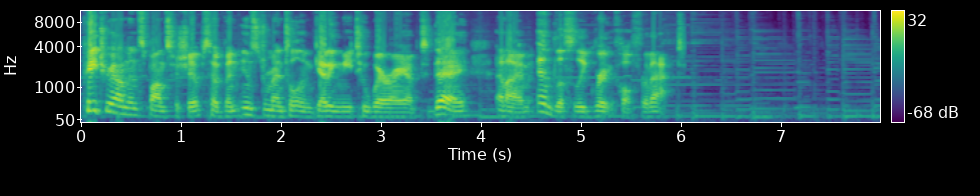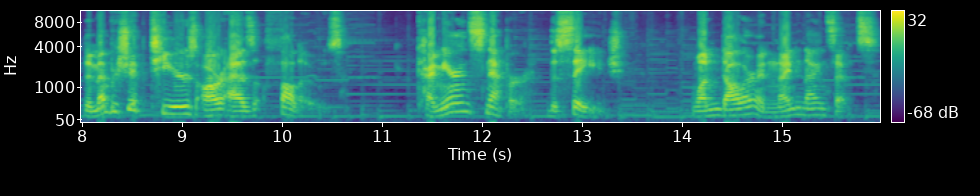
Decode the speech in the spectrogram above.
Patreon and sponsorships have been instrumental in getting me to where I am today, and I am endlessly grateful for that. The membership tiers are as follows Kaimeran Snapper, the Sage, $1.99.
